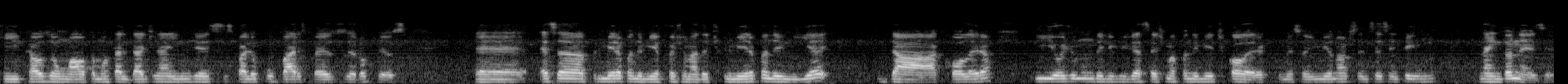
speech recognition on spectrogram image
que causou uma alta mortalidade na Índia e se espalhou por vários países europeus. É, essa primeira pandemia foi chamada de primeira pandemia da cólera e hoje o mundo ele vive a sétima pandemia de cólera, que começou em 1961 na Indonésia.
